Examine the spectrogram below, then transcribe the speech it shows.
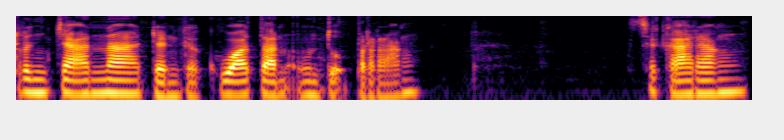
rencana dan kekuatan untuk perang? Sekarang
